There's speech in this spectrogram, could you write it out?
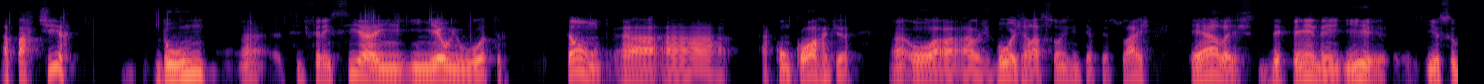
a partir do um, né? se diferencia em, em, eu e o outro. Então, a, a, a concórdia né? ou a, as boas relações interpessoais, elas dependem, e isso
